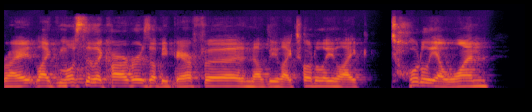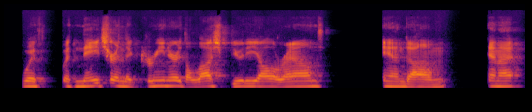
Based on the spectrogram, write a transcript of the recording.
right? Like most of the carvers, they'll be barefoot and they'll be like totally like totally at one with with nature and the greener, the lush beauty all around. And um and I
